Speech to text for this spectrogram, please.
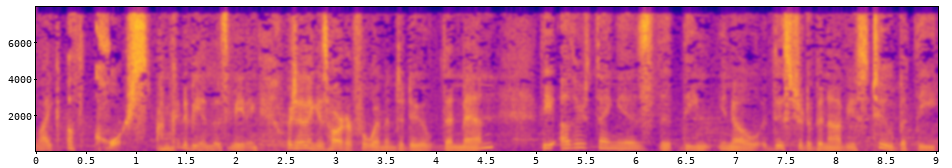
like, of course, I'm going to be in this meeting, which I think is harder for women to do than men. The other thing is that the, you know, this should have been obvious too, but the,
